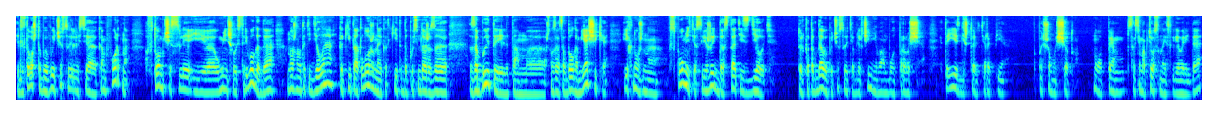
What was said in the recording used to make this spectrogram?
и для того, чтобы вы чувствовали себя комфортно, в том числе и э, уменьшилась тревога, да, нужно вот эти дела, какие-то отложенные, какие-то, допустим, даже за забытые или там, э, что называется, в долгом ящике, их нужно вспомнить, освежить, достать и сделать. Только тогда вы почувствуете облегчение, и вам будет проще. Это и есть гештальт-терапия, по большому счету. Ну вот прям совсем обтесанно, если говорить, да.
